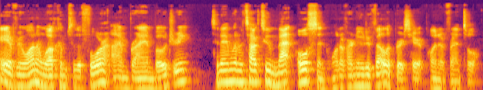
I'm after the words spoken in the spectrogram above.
Hey everyone, and welcome to the Four. I'm Brian Beaudry. Today I'm going to talk to Matt Olsen, one of our new developers here at Point of Rental.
